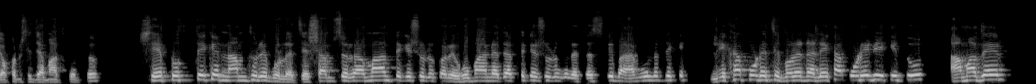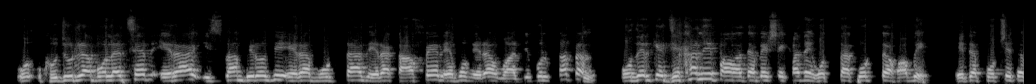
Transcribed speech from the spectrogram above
যখন সে জামাত করতো, সে প্রত্যেকের নাম ধরে বলেছে। শামসুর রহমান থেকে শুরু করে হুমায়ুন আজাদ থেকে শুরু করে তসলিমা আমি বলে দেখে, লেখা পড়েছে। বলে, না, লেখা পড়েনি, কিন্তু আমাদের হুজুররা বলেছেন, এরা ইসলাম বিরোধী, এরা মুরতাদ, এরা কাফের এবং এরা ওয়াজিবুল কাতাল। ওদেরকে যেখানে পাওয়া যাবে, সেখানে হত্যা করতে হবে। এটা পড়ছে এটা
